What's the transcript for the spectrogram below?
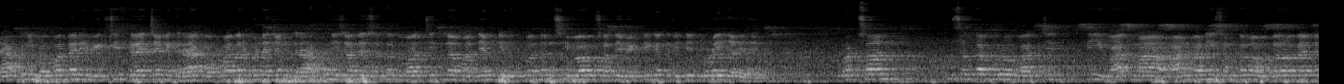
ગ્રાહકની વફાદારી વિકસિત થાય છે અને ગ્રાહક વફાદાર બને છે અને ગ્રાહકોની સાથે સતત વાતચીતના માધ્યમથી ઉત્પાદન સેવાઓ સાથે વ્યક્તિગત રીતે જોડાઈ જાય છે. પ્રોત્સાહન કુશળતાપૂર્વક વાતચીતથી વાતમાં માનવાની ક્ષમતામાં વધારો થાય છે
